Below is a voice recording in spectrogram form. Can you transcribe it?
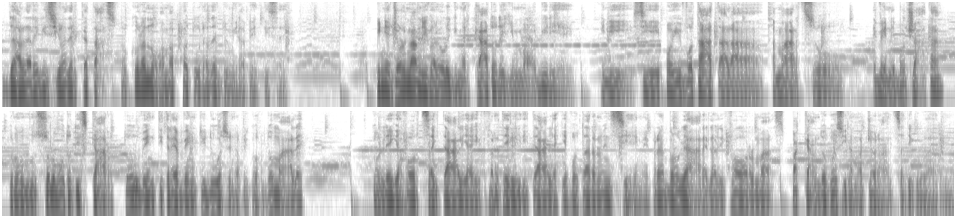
dalla revisione del catasto con la nuova mappatura del 2026. Quindi aggiornando i valori di mercato degli immobili e quindi si è poi votata la, a marzo e venne bocciata con un solo voto di scarto, 23 a 22 se non ricordo male, collega Forza Italia e Fratelli d'Italia che votarono insieme per abrogare la riforma spaccando così la maggioranza di governo.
